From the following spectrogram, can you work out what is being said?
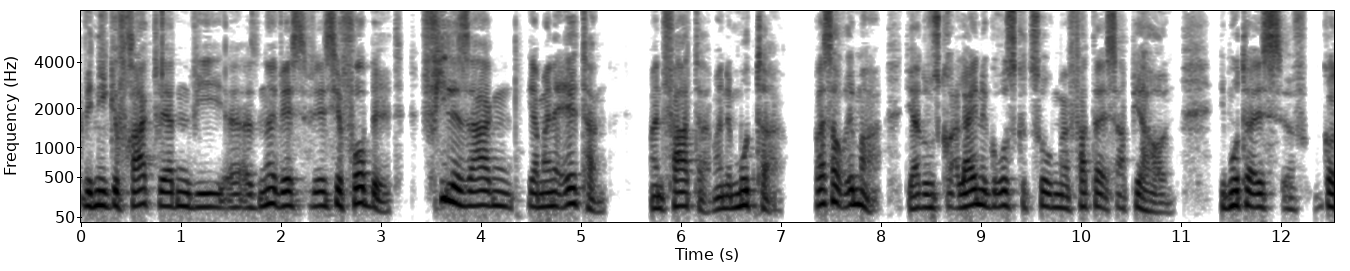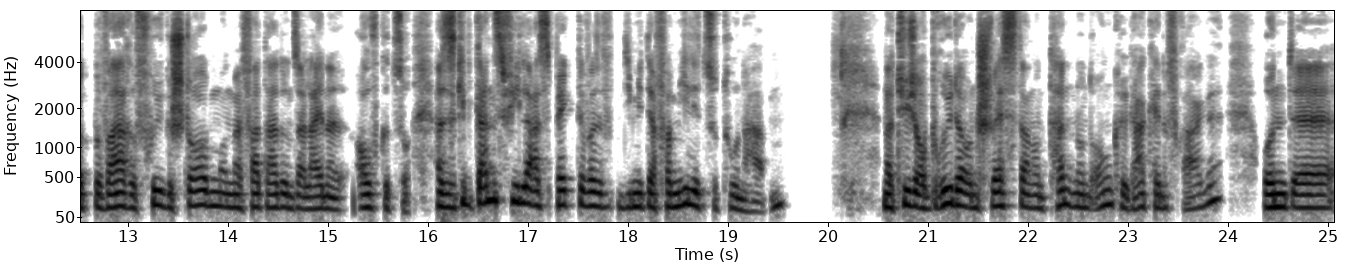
wenn die gefragt werden, wie, äh, also ne, wer ist, wer ist ihr Vorbild? Viele sagen, ja, meine Eltern, mein Vater, meine Mutter, was auch immer. Die hat uns alleine großgezogen, mein Vater ist abgehauen. Die Mutter ist, äh, Gott bewahre, früh gestorben und mein Vater hat uns alleine aufgezogen. Also es gibt ganz viele Aspekte, die mit der Familie zu tun haben. Natürlich auch Brüder und Schwestern und Tanten und Onkel, gar keine Frage. Und äh,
